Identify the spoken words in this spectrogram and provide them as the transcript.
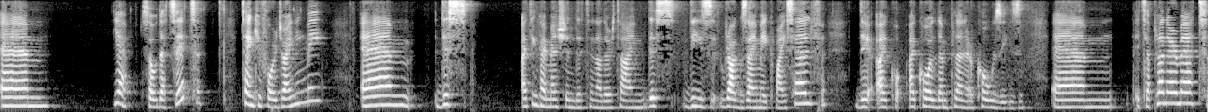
Um, yeah, so that's it. Thank you for joining me. Um, this, I think I mentioned it another time. This, these rugs I make myself. I, I call them planner cozies. Um, it's a planner mat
